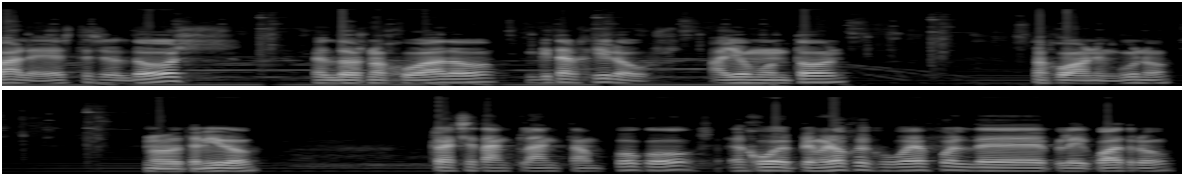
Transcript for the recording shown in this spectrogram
Vale, este es el 2. El 2 no he jugado. Guitar Heroes, hay un montón. No he jugado ninguno. No lo he tenido. Ratchet Clank tampoco. El, el primero que jugué fue el de Play 4.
